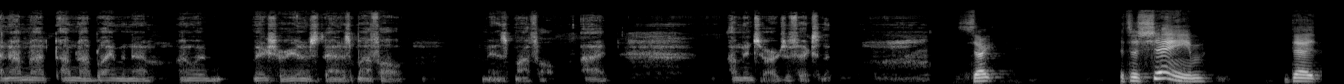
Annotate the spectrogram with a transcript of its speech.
and I'm not I'm not blaming them. I would make sure you understand it's my fault. I mean, it's my fault. I, I'm in charge of fixing it. So it's a shame that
